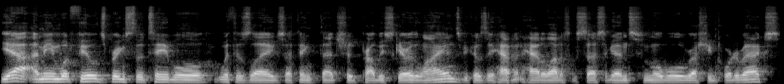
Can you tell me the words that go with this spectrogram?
Yeah, I mean, what Fields brings to the table with his legs, I think that should probably scare the Lions because they haven't had a lot of success against mobile rushing quarterbacks.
